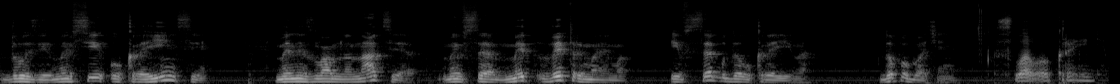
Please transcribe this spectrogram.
друзі, ми всі українці, ми незламна нація, ми все витримаємо і все буде Україна. До побачення. Слава Україні!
